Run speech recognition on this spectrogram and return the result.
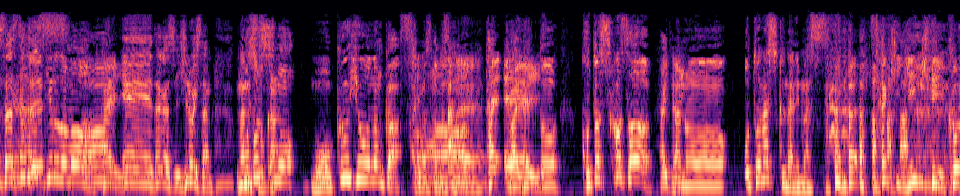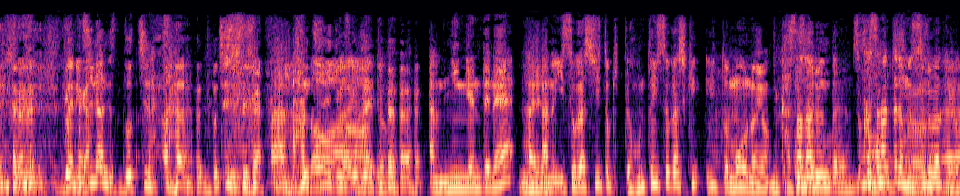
早速ですけれども、はいえー、高橋ひろきさん、今年の目標なんかありますかはい、えーっと、今年こそ、あいのー、おとなしくなります。さっき元気に行こうどっちなんですどっちなんですかどっちですかあの人間ってね、はいあの忙しい時って本当忙しいと思うのよ。重なるんだよ重なったりもするわけよ。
